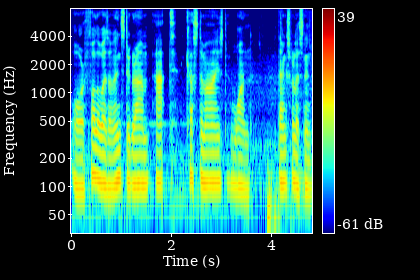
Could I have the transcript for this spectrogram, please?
or follow us on Instagram at customized1. Thanks for listening.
